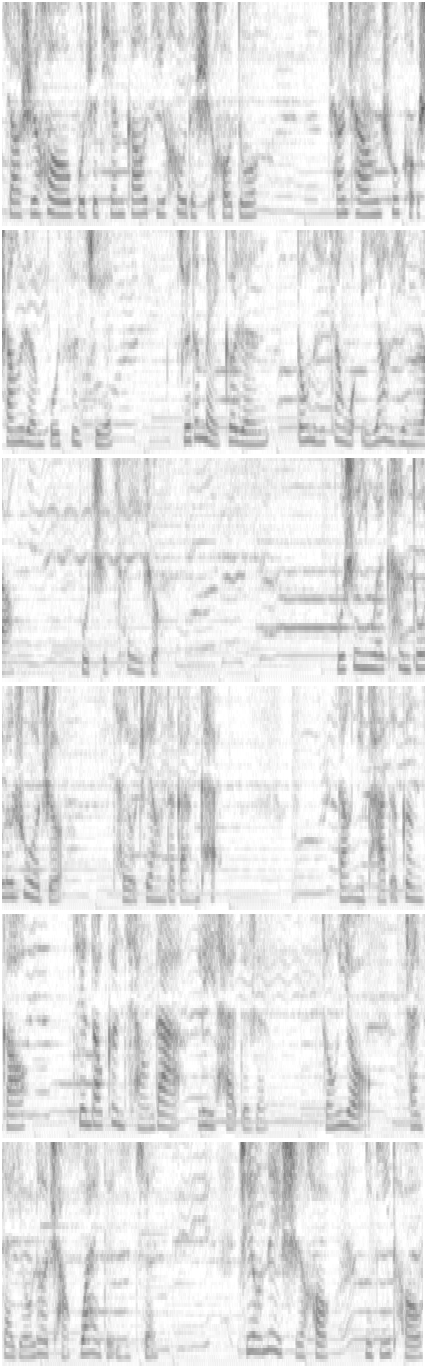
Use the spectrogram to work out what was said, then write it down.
小时候不知天高地厚的时候多，常常出口伤人不自觉，觉得每个人都能像我一样硬朗，不知脆弱。不是因为看多了弱者，才有这样的感慨。当你爬得更高，见到更强大厉害的人，总有站在游乐场外的一天。只有那时候，你低头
